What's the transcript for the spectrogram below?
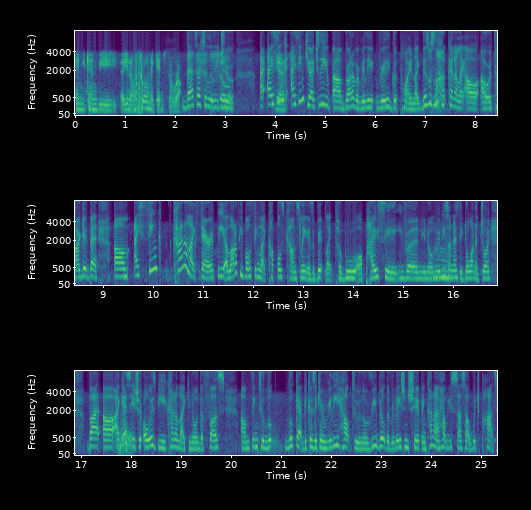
and you can be uh, you know thrown against the rock. That's absolutely So- true. I, I think Yeah. I think you actually uh, brought up a really really good point. Like this was not kind of like our, our target, but um, I think kind of like therapy. A lot of people think like couples counseling is a bit like taboo or paise even. You know, maybe sometimes they don't want to join. But uh, I guess it should always be kind of like you know the first um, thing to look look at because it can really help to you know rebuild the relationship and kind of help you suss out which parts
